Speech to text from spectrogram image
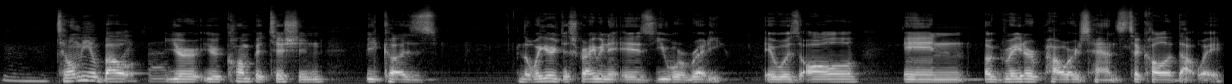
Hmm. Tell me about like your your competition because the way you're describing it is you were ready. It was all in a greater power's hands to call it that way.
